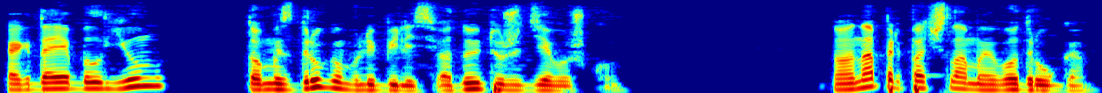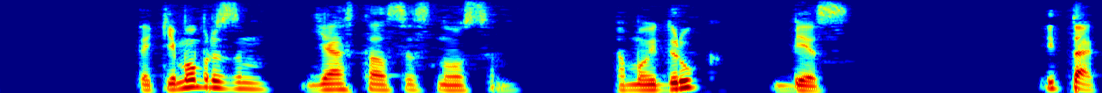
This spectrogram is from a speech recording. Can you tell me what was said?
Когда я был юн, то мы с другом влюбились в одну и ту же девушку. Но она предпочла моего друга. Таким образом, я остался с носом, а мой друг – без. Итак,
